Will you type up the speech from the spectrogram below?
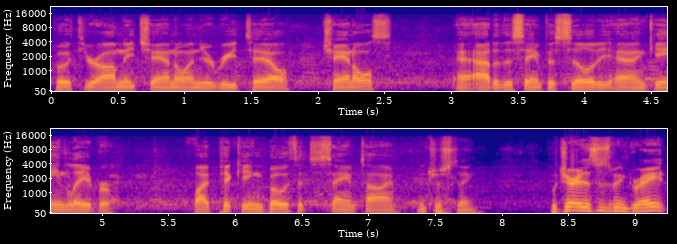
both your omni channel and your retail channels out of the same facility and gain labor by picking both at the same time. Interesting. Well, Jerry, this has been great.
